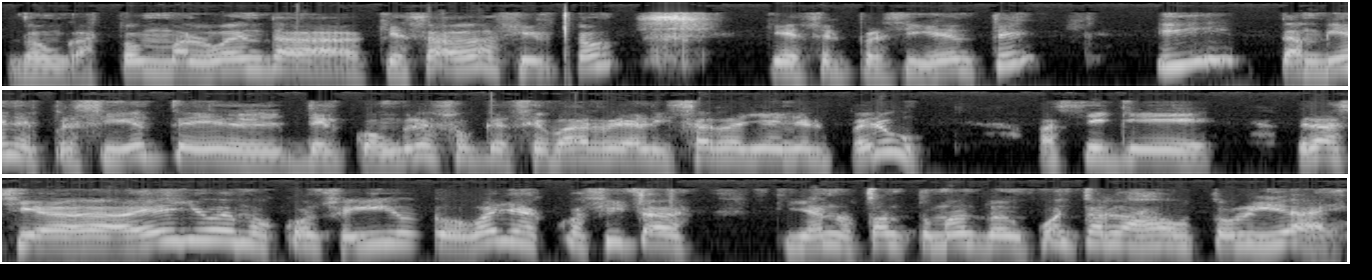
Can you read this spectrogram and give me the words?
don Gastón Maluenda Quesada, ¿cierto? Que es el presidente, y también es presidente del, Congreso que se va a realizar allá en el Perú. Así que gracias a ello hemos conseguido varias cositas que ya no están tomando en cuenta las autoridades.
